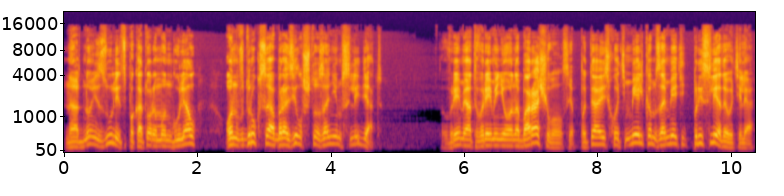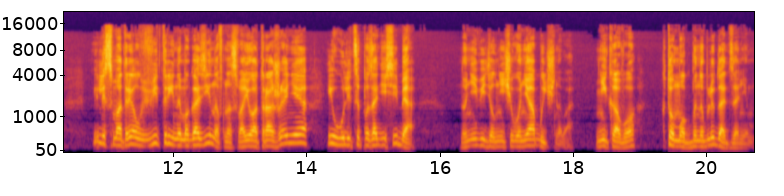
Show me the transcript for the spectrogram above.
На одной из улиц, по которым он гулял, он вдруг сообразил, что за ним следят. Время от времени он оборачивался, пытаясь хоть мельком заметить преследователя, или смотрел в витрины магазинов на свое отражение и улицы позади себя, но не видел ничего необычного, никого, кто мог бы наблюдать за ним.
